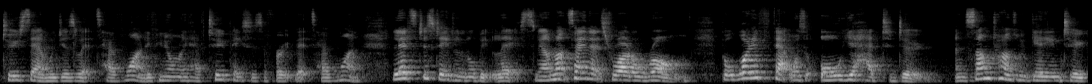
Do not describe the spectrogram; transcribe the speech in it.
two sandwiches, let's have one. If you normally have two pieces of fruit, let's have one. Let's just eat a little bit less. Now, I'm not saying that's right or wrong, but what if that was all you had to do? And sometimes we get into,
